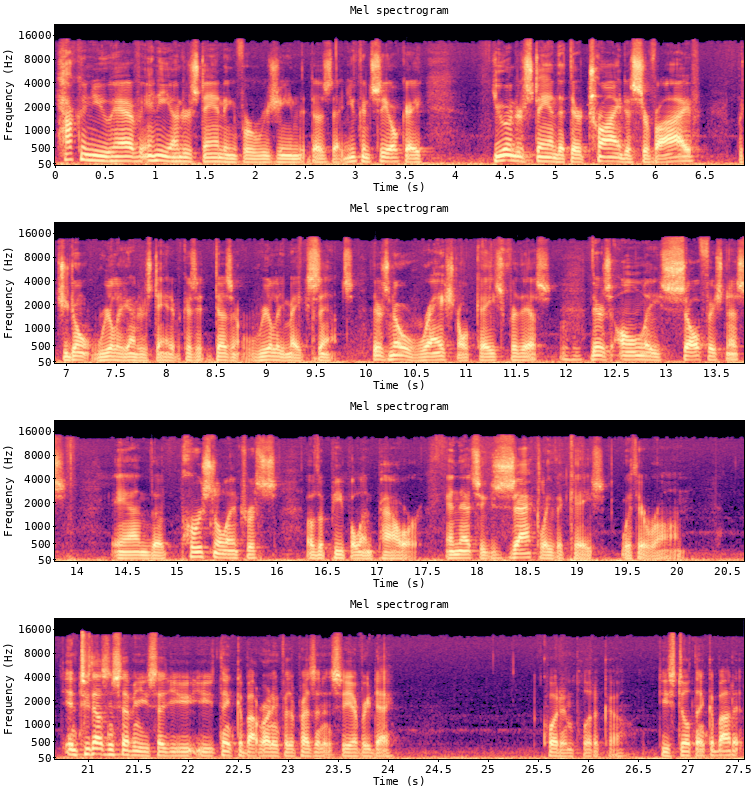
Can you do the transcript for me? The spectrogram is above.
How can you have any understanding for a regime that does that? You can see, okay, you understand that they're trying to survive, but you don't really understand it because it doesn't really make sense. There's no rational case for this. Mm-hmm. There's only selfishness and the personal interests of the people in power. And that's exactly the case with Iran in 2007, you said you, you think about running for the presidency every day. Quote in Politico. Do you still think about it?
